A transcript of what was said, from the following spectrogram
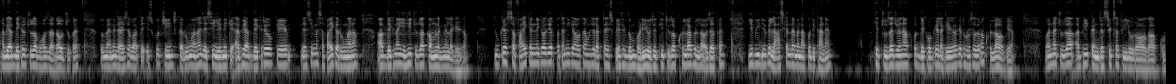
अभी आप देख रहे हो चूज़ा बहुत ज़्यादा हो चुका है तो मैंने ज़ाहिर से बात है इसको चेंज करूँगा ना, जैसे ये नहीं कि अभी आप देख रहे हो कि जैसे मैं सफ़ाई करूँगा ना, आप देखना यही चूज़ा कम लगने लगेगा। क्योंकि सफ़ाई करने के बाद यार पता नहीं क्या होता है, मुझे लगता है स्पेस एकदम बड़ी हो जाती है, चूज़ा खुला खुला हो जाता है। ये वीडियो के लास्ट के अंदर मैंने आपको दिखाना है कि चूज़ा जो है ना आप खुद देखोगे, लगेगा कि थोड़ा सा जो ना खुला हो गया, वरना चूज़ा अभी कंजस्टेड सा फील हो रहा होगा आपको।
